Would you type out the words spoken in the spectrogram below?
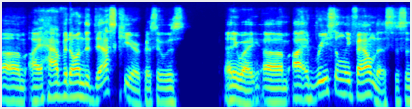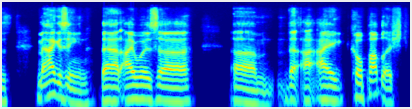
Um, I have it on the desk here because it was anyway. Um, I recently found this. This is magazine that I was uh, um, that I, I co-published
